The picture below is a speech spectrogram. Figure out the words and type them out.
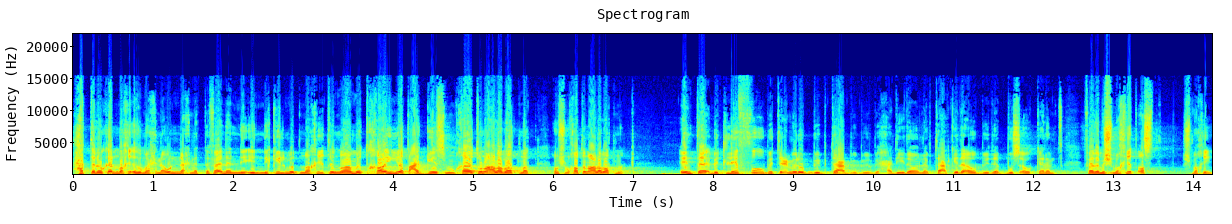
حتى لو كان مخيط ما إحنا قلنا إحنا اتفقنا ان إن كلمة مخيط إن هو متخيط على الجسم مخيطونه على بطنك. هو مش مخيطونه على بطنك. أنت بتلفه وبتعمله ببتاع بحديدة ولا بتاع كده أو بدبوس أو الكلام ده. فده مش مخيط أصلا مش مخيط.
